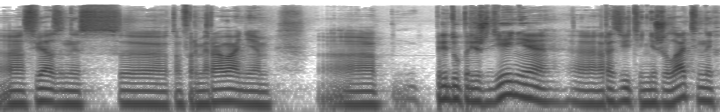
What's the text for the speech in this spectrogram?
Э, связанные с э, там, формированием э, предупреждения, развития нежелательных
